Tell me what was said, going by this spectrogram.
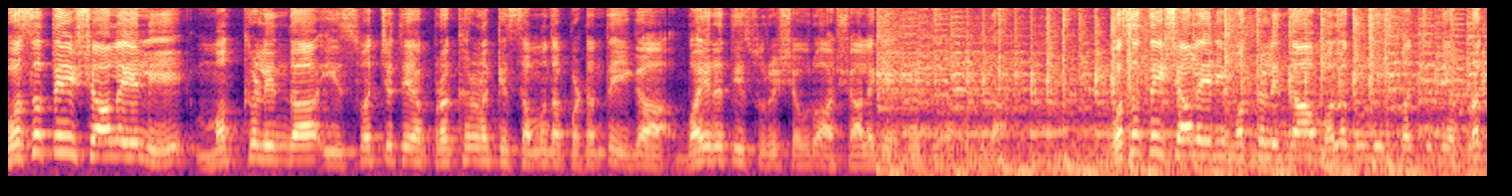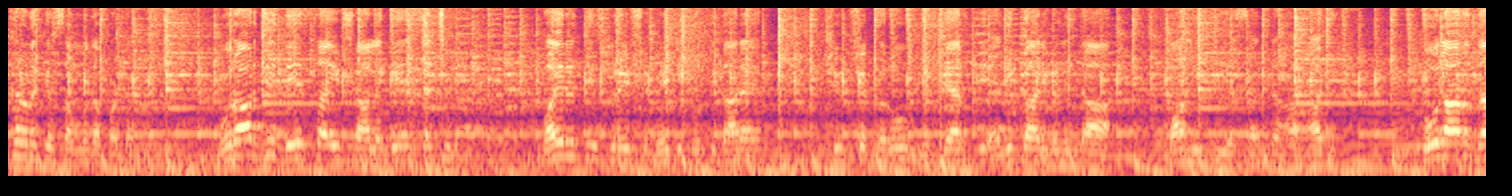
ವಸತಿ ಶಾಲೆಯಲ್ಲಿ ಮಕ್ಕಳಿಂದ ಈ ಸ್ವಚ್ಛತೆಯ ಪ್ರಕರಣಕ್ಕೆ ಸಂಬಂಧಪಟ್ಟಂತೆ ಈಗ ಭೈರತಿ ಸುರೇಶ್ ಅವರು ಆ ಶಾಲೆಗೆ ಭೇಟಿಯನ್ನು ಕೊಟ್ಟಿದ್ದಾರೆ ವಸತಿ ಶಾಲೆಯಲ್ಲಿ ಮಕ್ಕಳಿಂದ ಮಲಗುಂಡಿ ಸ್ವಚ್ಛತೆಯ ಪ್ರಕರಣಕ್ಕೆ ಸಂಬಂಧಪಟ್ಟಂತೆ ಮೊರಾರ್ಜಿ ದೇಸಾಯಿ ಶಾಲೆಗೆ ಸಚಿವ ಭೈರತಿ ಸುರೇಶ್ ಭೇಟಿ ಕೊಟ್ಟಿದ್ದಾರೆ. ಶಿಕ್ಷಕರು, ವಿದ್ಯಾರ್ಥಿ ಅಧಿಕಾರಿಗಳಿಂದ ಮಾಹಿತಿಯ ಸಂಗ್ರಹ ಆಗಿದೆ. ಕೋಲಾರದ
